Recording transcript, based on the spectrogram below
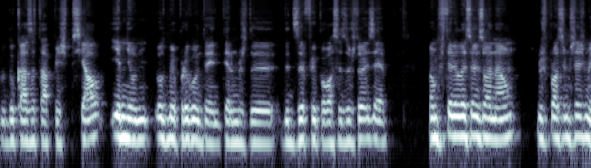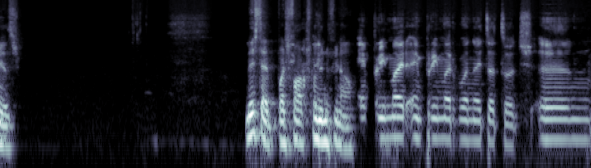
do caso da TAP em especial. E a minha última pergunta em termos de, de desafio para vocês os dois é: vamos ter eleições ou não nos próximos seis meses? Mister, podes falar responder no final. Em primeiro, em primeiro, boa noite a todos. Um,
